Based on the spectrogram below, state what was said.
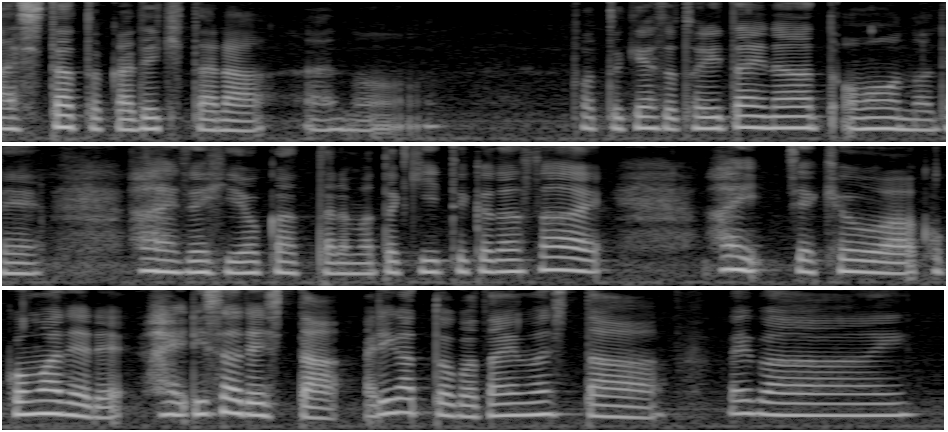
明日とかできたらあのポッドキャスト撮りたいなと思うので、はい、ぜひよかったらまた聞いてください。はい、じゃあ今日はここまでで、はい、リサでした。ありがとうございました。バイバーイ。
